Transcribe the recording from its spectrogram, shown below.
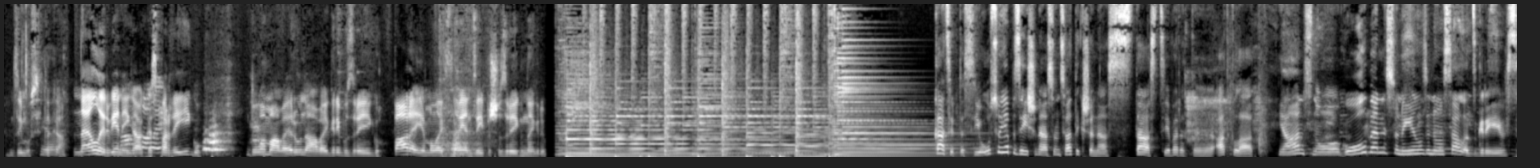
dzimusi. Nēla ir vienīgā, kas par Rīgu domā vai runā vai grib uz Rīgu. Pārējiem, man liekas, neviens īpaši uz Rīgu negrib. Kāds ir tas jūsu iepazīšanās un satikšanās stāsts, ja varat uh, atklāt? Jānis no Gulbenes un Ilze no Salatsgrīvas.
